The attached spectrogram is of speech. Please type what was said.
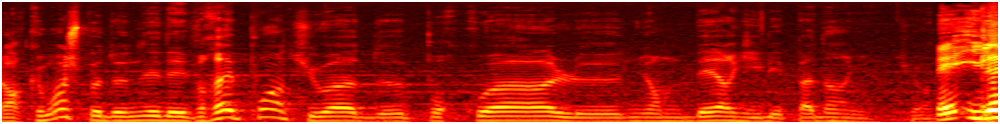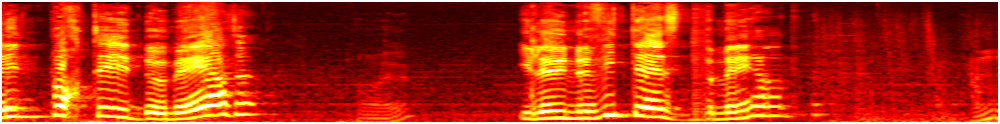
Alors que moi, je peux donner des vrais points, tu vois, de pourquoi le Nuremberg il est pas dingue, tu vois. Mais il a une portée de merde, Ouais. il a une vitesse de merde. Hmm.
